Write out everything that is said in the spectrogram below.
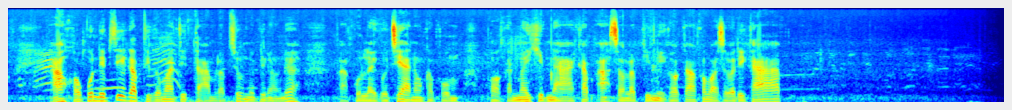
เอาขอบคุณเดฟซี่ครับที่เข้ามาติดตามรับชมนะพี่น้องเด้อฝากกดไลค์กดแชร์น้องครับผมพอกันไม่คลิปหนาครับอะสำหรับคลิปนี้ขอกล่าวคำว่าสวัสดีครับ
